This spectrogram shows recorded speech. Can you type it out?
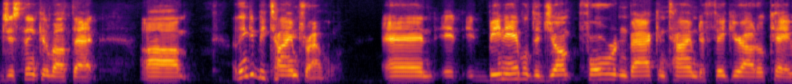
just thinking about that, um, I think it'd be time travel and it, it, being able to jump forward and back in time to figure out okay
